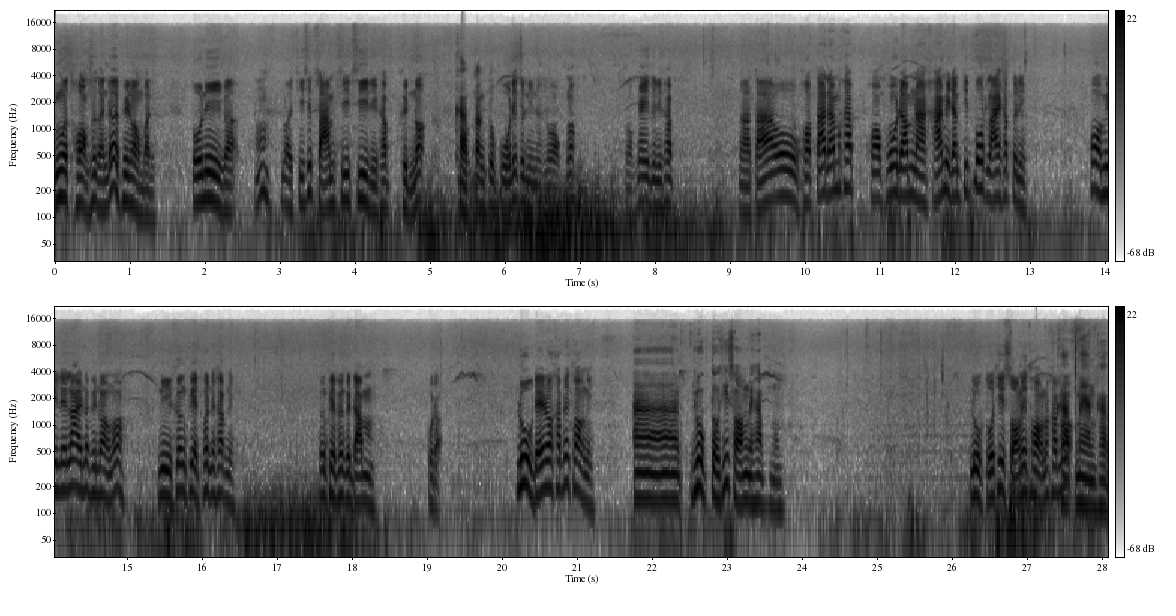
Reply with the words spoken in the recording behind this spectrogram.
งัวทองคือกันเด้อพี่น้องบัดนี้ตัวนี้ก็ร้อยสี่สิบสามซีซีนี่ครับขึ้นเนาะครับตั้งตัวโกได้ตัวนี้นะหนอกเนาะหนอกง่ายตัวนี้ครับหน้าตาโอ้ขอบตาดำครับขอบหูดำหน้าขามีดำติดโบดหลายครับตัวนี้พ่อมีลายๆเนาะพี่น้องเนาะนี่เครื่องเพียรเพิ่นนะครับนี่ เครื่องเพียรเพิ่นก็ดำพูดอะ ลูกได้เนาะครับในท้องนี่ อ่าลูกตัวที่สองเลยครับผมลูกตัวที่สองในท้องเนาะครับครับเนาะแมนครับ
